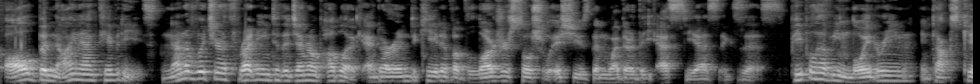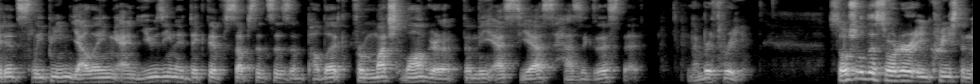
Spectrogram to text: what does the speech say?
all benign activities, none of which are threatening to the general public and are indicative of larger social issues than whether the SCS exists. People have been loitering, intoxicated, sleeping, yelling, and using addictive substances in public for much longer than the SCS has existed. Number three, social disorder increased in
